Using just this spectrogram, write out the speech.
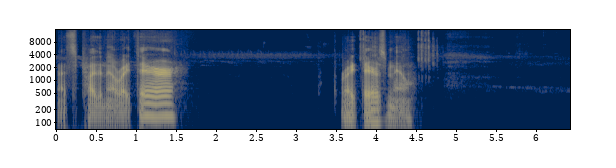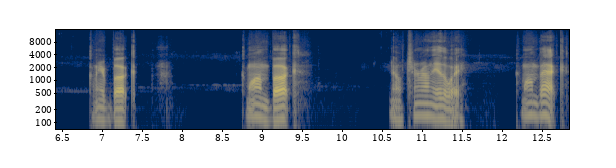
That's probably the male right there. Right there's male. Come here, Buck. Come on, Buck. No, turn around the other way. Come on back.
